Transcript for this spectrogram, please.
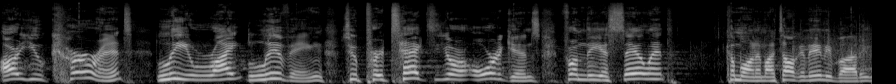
are you currently right living to protect your organs from the assailant? Come on, am I talking to anybody?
